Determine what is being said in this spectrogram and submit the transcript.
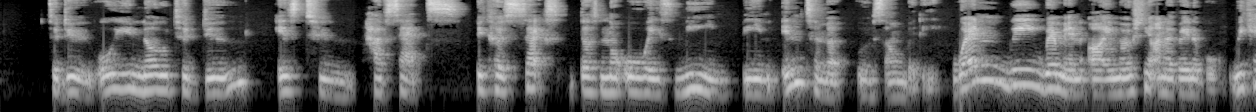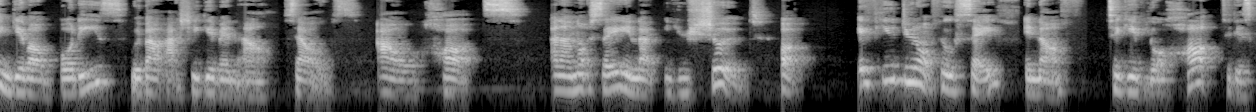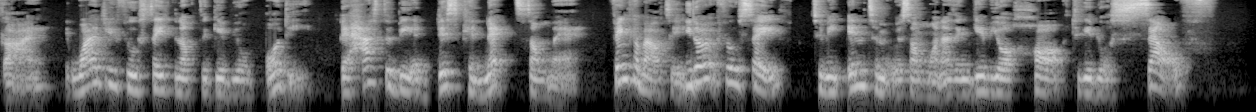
to do. All you know to do is to have sex because sex does not always mean being intimate with somebody. When we women are emotionally unavailable, we can give our bodies without actually giving ourselves, our hearts. And I'm not saying that you should, but if you do not feel safe enough to give your heart to this guy, why do you feel safe enough to give your body? There has to be a disconnect somewhere. Think about it. You don't feel safe to be intimate with someone, as in give your heart, to give yourself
